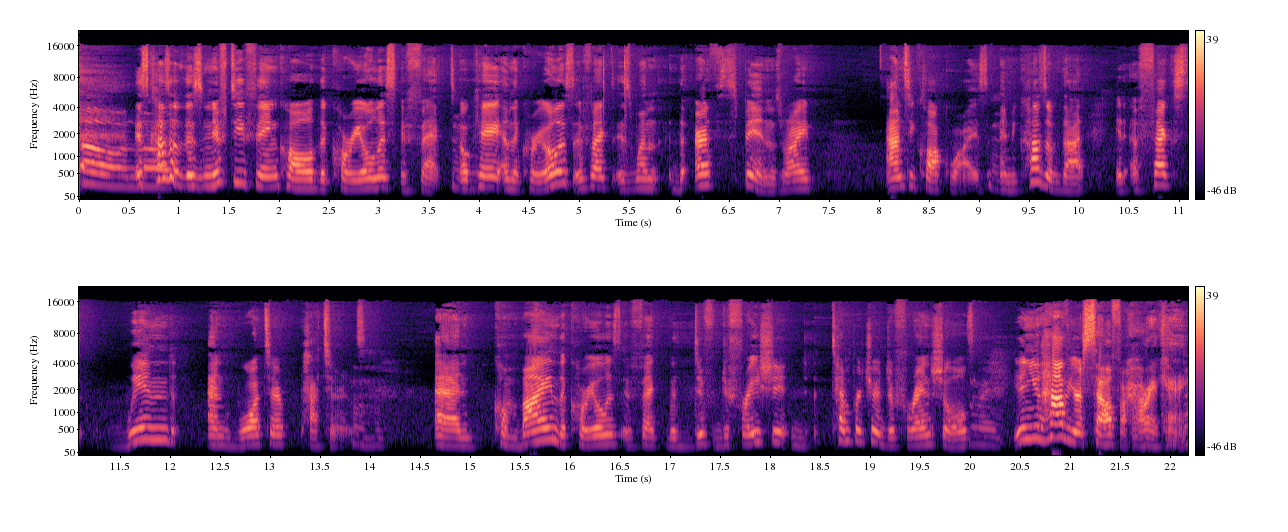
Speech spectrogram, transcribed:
Oh, it's because of this nifty thing called the Coriolis effect. Okay? And the Coriolis effect is when the earth spins, right? Anti-clockwise. And because of that, it affects wind and water patterns. And combine the Coriolis effect with dif- temperature differentials, Right. then you have yourself a hurricane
